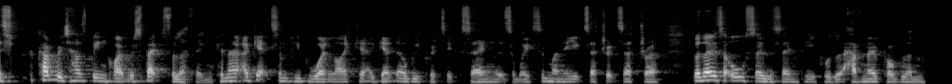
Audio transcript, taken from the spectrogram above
this the coverage has been quite respectful, I think. And I, I, get some people won't like it. I get there'll be critics saying that it's a waste of money, etc., etc. But those are also the same people that have no problem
